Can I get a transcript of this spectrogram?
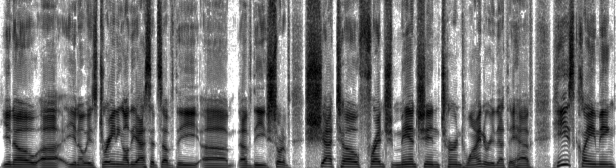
you know, uh, you know, is draining all the assets of the uh, of the sort of chateau French mansion turned winery that they have. He's claiming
